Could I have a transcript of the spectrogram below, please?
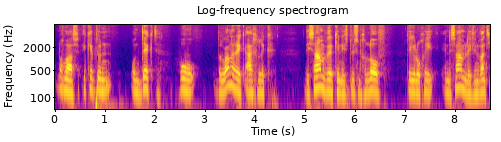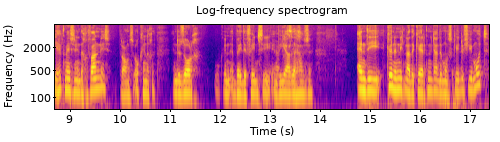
nogmaals, ik heb toen ontdekt hoe belangrijk eigenlijk die samenwerking is tussen geloof theologie in de samenleving. Want je hebt mensen in de gevangenis, trouwens ook in de, in de zorg, ook in, bij Defensie en ja, bejaardenhuizen. En die kunnen niet naar de kerk, niet naar de moskee. Dus je moet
